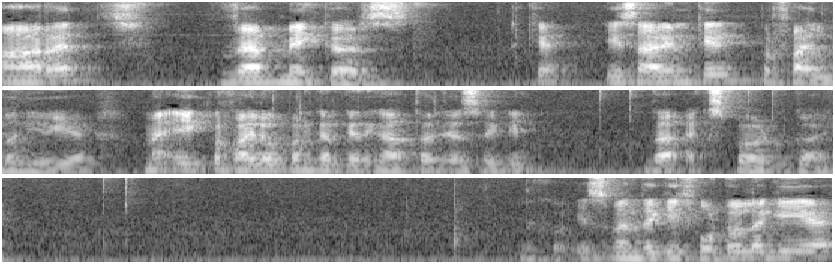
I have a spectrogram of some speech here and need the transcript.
आर एच वेब मेकर्स। ठीक है, ये सारे इनके प्रोफ़ाइल बनी हुई है। मैं एक प्रोफ़ाइल ओपन करके दिखाता हूँ, जैसे कि द एक्सपर्ट गाय देखो, इस बंदे की फ़ोटो लगी है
